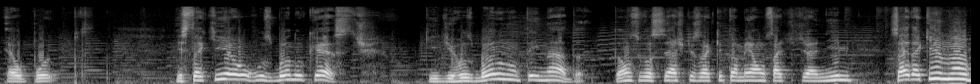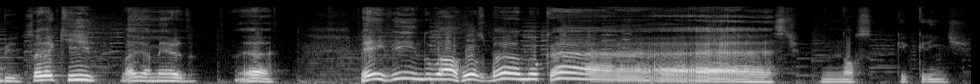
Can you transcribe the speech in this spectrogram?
é o. Esse daqui é o Rusbano Cast. Que de Rusbano não tem nada. Então, se você acha que isso aqui também é um site de anime, sai daqui, noob! Sai daqui! Vai a merda. É. Bem-vindo ao Rosbano Cast! Nossa, que cringe.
